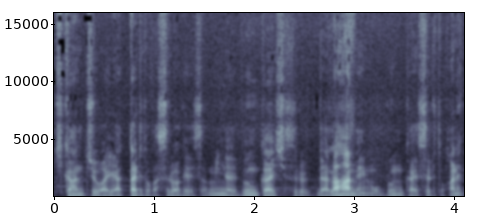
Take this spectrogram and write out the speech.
期間中はやったりとかするわけですよ。みんなで分解しする。だラーメンを分解するとかね、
